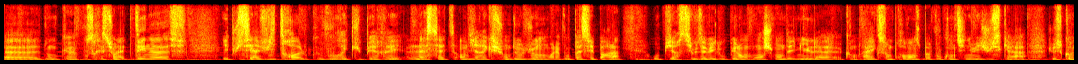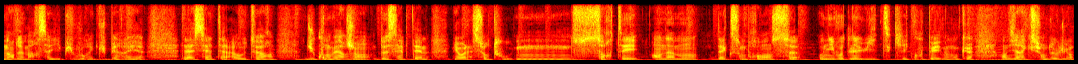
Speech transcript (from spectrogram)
Euh, donc euh, vous serez sur la D9. Et puis c'est à Vitrolles que vous récupérerez la 7 en direction de Lyon. Voilà, vous passez par là. Au pire, si vous avez loupé l'embranchement des Milles euh, à Aix-en-Provence, bah, vous continuez jusqu'à jusqu'au nord de Marseille et puis vous récupérez la 7 à hauteur du convergent de Septem. Mais voilà, surtout mm, sortez en amont d'Aix-en-Provence au niveau de la 8 qui est coupée donc en direction de Lyon.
